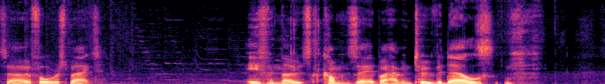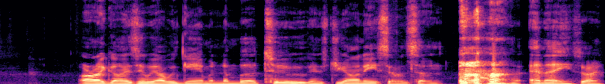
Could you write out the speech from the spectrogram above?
So, full respect. Even though it's compensated by having two Videls. Alright guys, here we are with game number 2 against Gianni 77 NA, sorry.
